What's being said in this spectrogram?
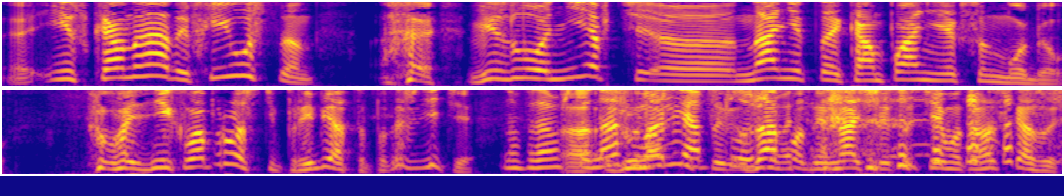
э, из Канады в Хьюстон везло нефть, э, нанятая компанией ExxonMobil. Возник вопрос, типа, ребята, подождите. Ну, потому что э, нас Журналисты западные начали эту тему рассказывать.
